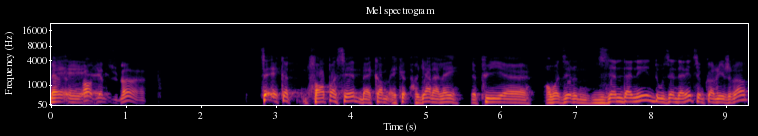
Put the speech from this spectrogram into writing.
mais euh, viennent du banc. T'sais, écoute, fort possible, ben comme, écoute, regarde Alain, depuis, euh, on va dire, une dizaine d'années, une douzaine d'années, tu me corrigeras,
